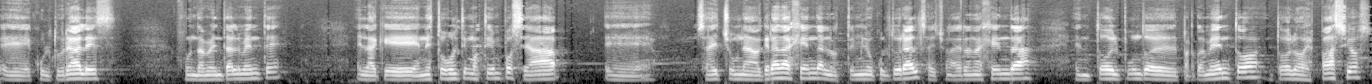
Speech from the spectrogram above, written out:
eh, culturales, fundamentalmente, en la que en estos últimos tiempos se ha se ha hecho una gran agenda en los términos cultural, se ha hecho una gran agenda en todo el punto del departamento, en todos los espacios,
